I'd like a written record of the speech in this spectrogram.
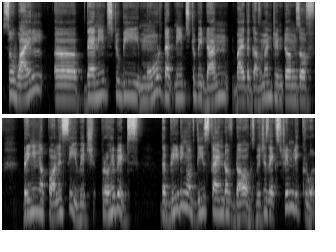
So while uh, there needs to be more that needs to be done by the government in terms of bringing a policy which prohibits the breeding of these kind of dogs which is extremely cruel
